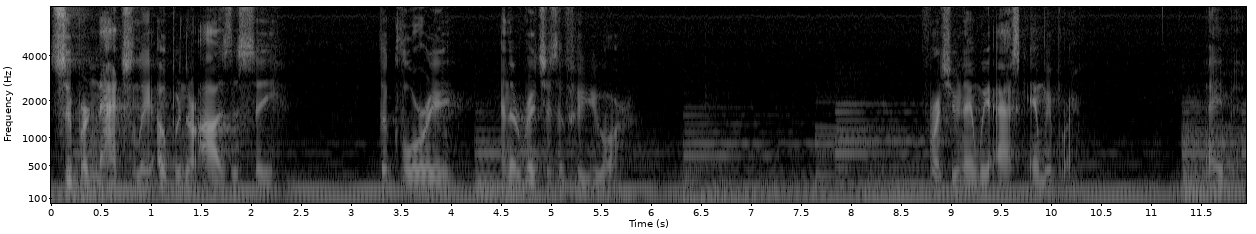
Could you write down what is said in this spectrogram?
Supernaturally open their eyes to see the glory and the riches of who you are. For it's your name we ask and we pray. Amen.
